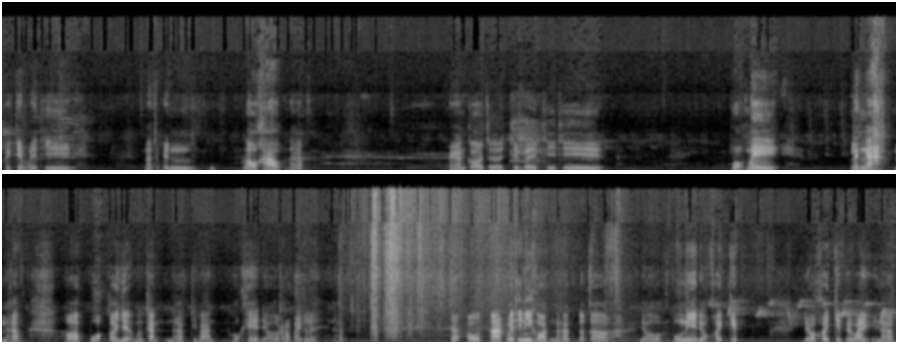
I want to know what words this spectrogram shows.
ไปเก็บไว้ที่น่าจะเป็นเล้าข้าวนะครับไม่งั้นก็จะเก็บไว้ที่ที่ปวกไม่เล่นงานนะครับ เพราะว่าปวกก็เยอะเหมือนกันนะครับที่บ้านโอเค เดี๋ยวเราไปกันเลยนะครับ จะเอาตากไว้ที่นี่ก่อนนะครับ แล้วก็เดี๋ยวพรุ่งนี้เดี๋ยวค่อยเก็บ เดี๋ยวค่อยเก็บไปไว้นะครับ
